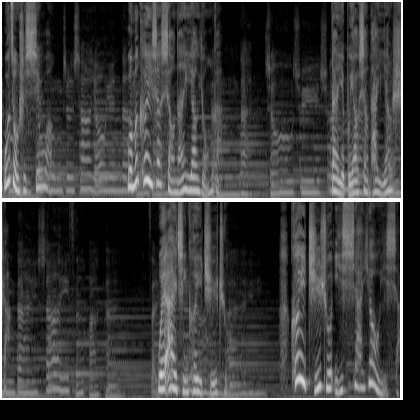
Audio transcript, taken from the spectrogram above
我总是希望我们可以像小南一样勇敢，但也不要像他一样傻。为爱情可以执着，可以执着一下又一下，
